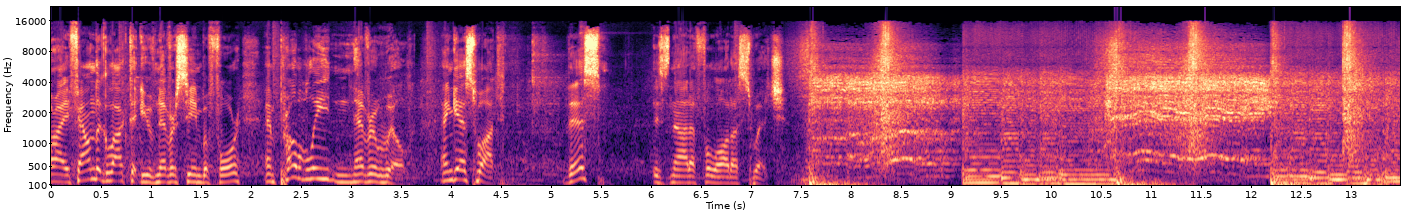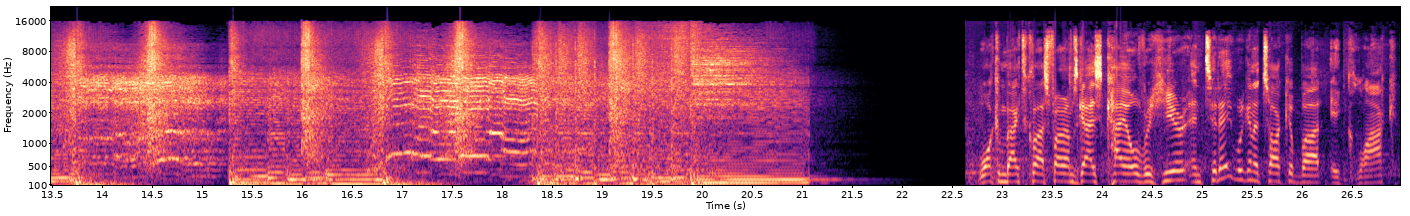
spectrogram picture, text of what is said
All right, I found the Glock that you've never seen before and probably never will. And guess what? This is not a full auto switch. Welcome back to Classic Firearms, guys. Kai over here, and today we're going to talk about a Glock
